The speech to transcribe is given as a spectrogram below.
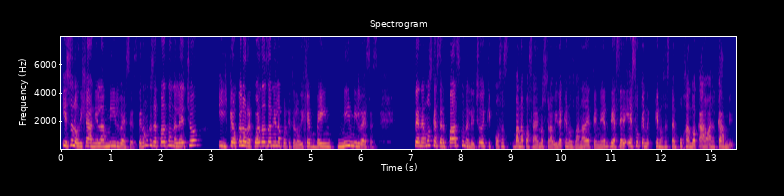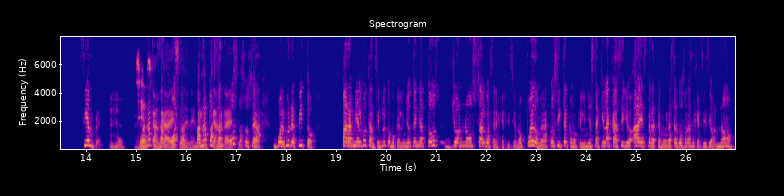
y eso lo dije a Daniela mil veces, tenemos que hacer paz con el hecho, y creo que lo recuerdas, Daniela, porque te lo dije mil, mil veces. Tenemos que hacer paz con el hecho de que cosas van a pasar en nuestra vida que nos van a detener de hacer eso que, que nos está empujando acá al cambio. Siempre. Van a pasar cosas, van a pasar cosas. O sea, vuelvo y repito, para mí algo tan simple como que el niño tenga tos, yo no salgo a hacer ejercicio, no puedo, me da cosita como que el niño está aquí en la casa y yo, ah, espérate, me voy a hacer dos horas de ejercicio, no.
